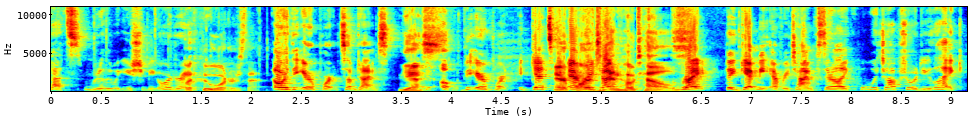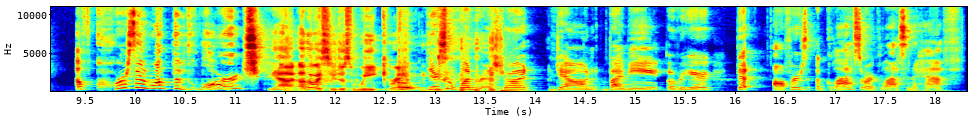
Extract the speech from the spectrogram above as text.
that's really what you should be ordering. But who orders that? or the airport sometimes. Yes. Oh, the airport. It gets me every Airports time. and hotels. Right. They get me every time because they're like, well, which option would you like? Of course I want the large. Yeah, otherwise you're just weak, right? Oh, there's a one restaurant down by me over here that offers a glass or a glass and a half.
